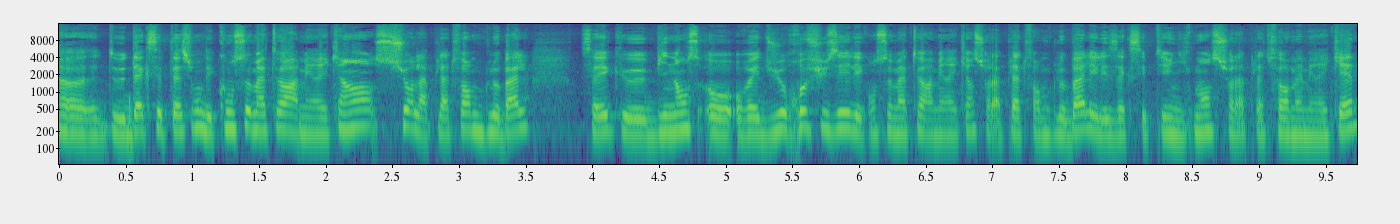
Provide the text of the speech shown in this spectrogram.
euh, d'acceptation des consommateurs américains sur la plateforme globale. Vous savez que Binance aurait dû refuser les consommateurs américains sur la plateforme globale et les accepter uniquement sur la plateforme américaine.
